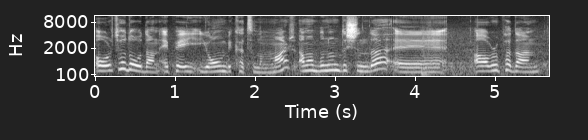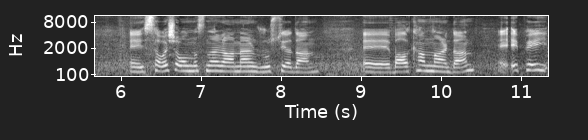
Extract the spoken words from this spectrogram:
Orta Doğu'dan epey yoğun bir katılım var ama bunun dışında Avrupa'dan, savaş olmasına rağmen Rusya'dan, Balkanlardan epey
